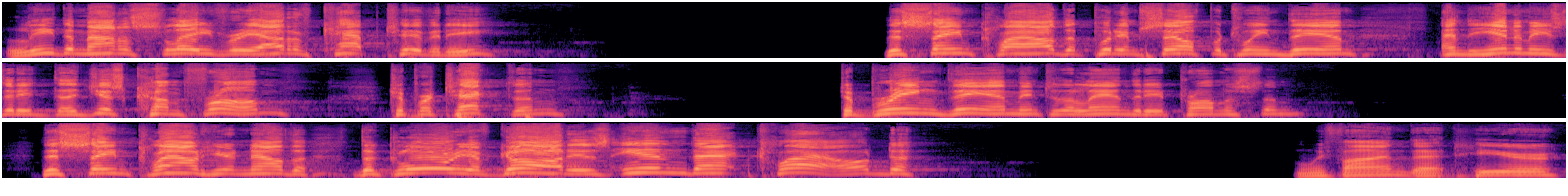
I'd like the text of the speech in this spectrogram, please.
lead them out of slavery, out of captivity. This same cloud that put Himself between them and the enemies that He just come from to protect them, to bring them into the land that He had promised them. This same cloud here, now the, the glory of God is in that cloud. And we find that here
